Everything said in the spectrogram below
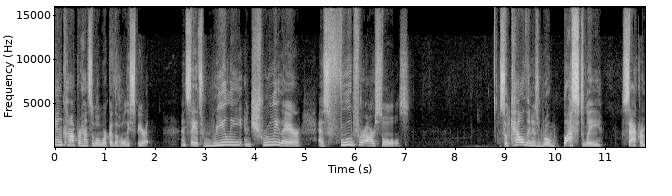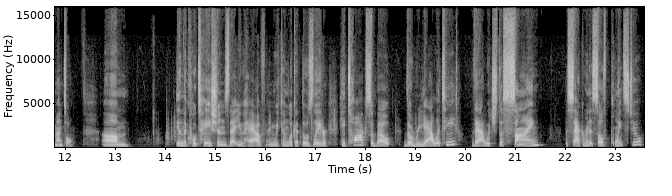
incomprehensible work of the Holy Spirit and say it's really and truly there as food for our souls. So Calvin is robustly sacramental. Um, in the quotations that you have, and we can look at those later, he talks about the reality, that which the sign, the sacrament itself points to,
